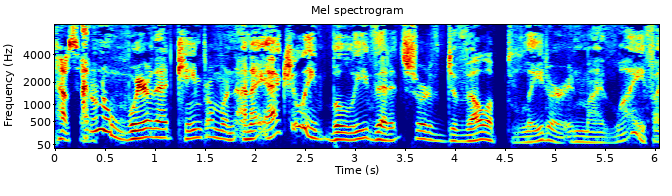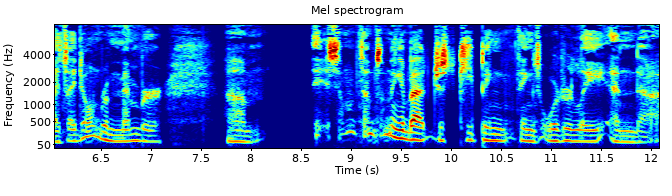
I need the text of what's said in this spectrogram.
How so? I don't know where that came from, when, and I actually believe that it sort of developed later in my life. I, I don't remember um, some, some something about just keeping things orderly, and uh,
